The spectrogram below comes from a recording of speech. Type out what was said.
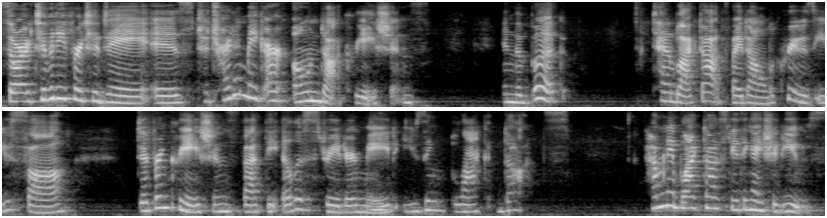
So our activity for today is to try to make our own dot creations. In the book, 10 Black Dots by Donald Crews, you saw different creations that the illustrator made using black dots. How many black dots do you think I should use?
